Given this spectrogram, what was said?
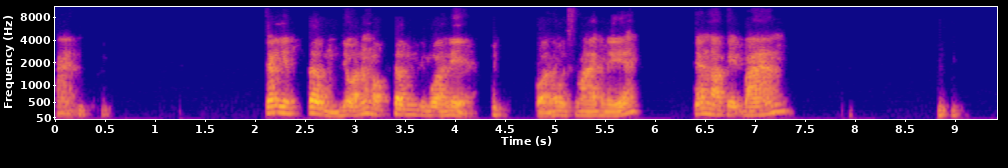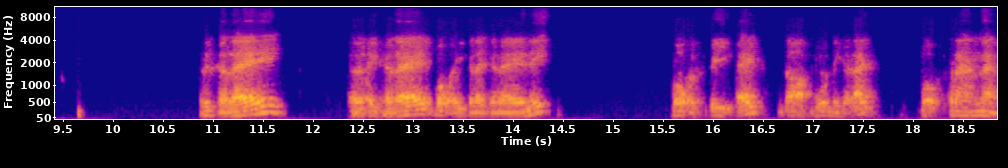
ខាងចឹងយើងខ្ទឹមយកអាហ្នឹងមកខ្ទឹមជាមួយអានេះព្រោះអាហ្នឹងវាស្មើគ្នា ចឹងដល់គេបានឬការ៉េ x ការ៉េបូក y ការ៉េការ៉េនេះបូក 2x ដក4 y ការ៉េបូក5ហ្នឹង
